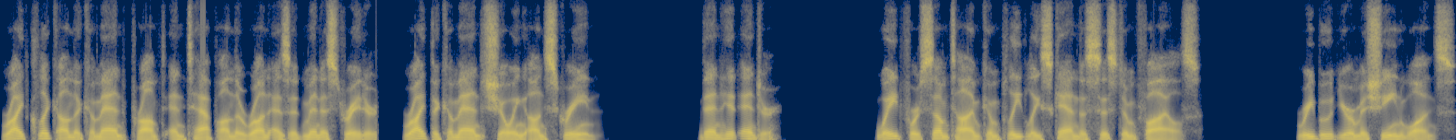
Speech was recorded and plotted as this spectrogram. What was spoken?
Right-click on the command prompt and tap on the Run as Administrator, write the command showing on screen. Then hit enter. Wait for some time completely scan the system files. Reboot your machine once.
